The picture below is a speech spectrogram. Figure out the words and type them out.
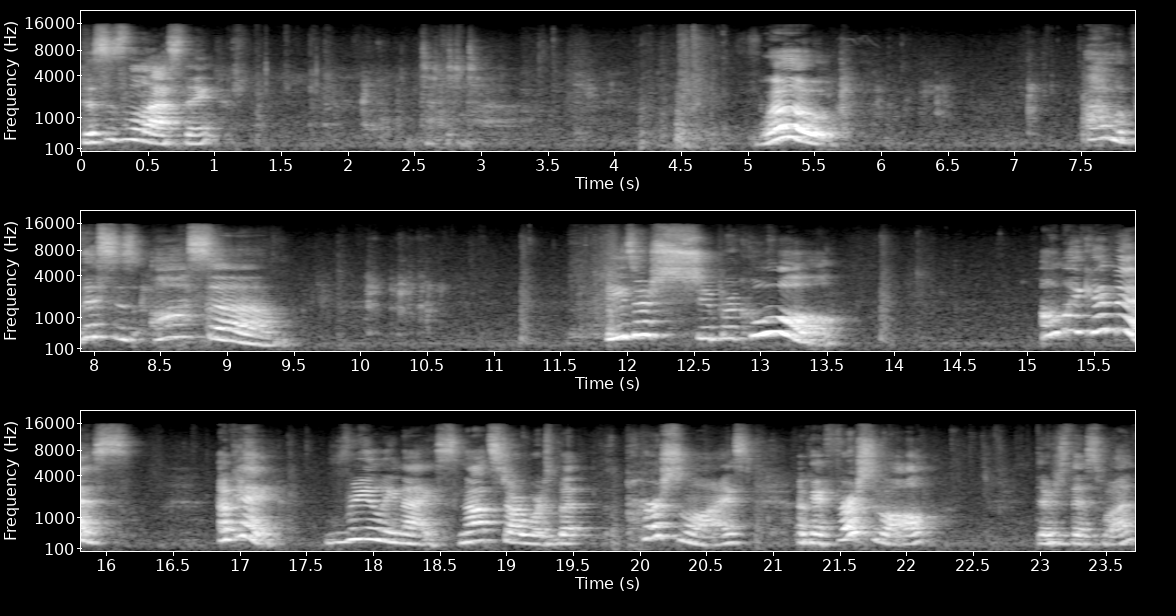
this is the last thing. Whoa. Oh, this is awesome. These are super cool. Oh my goodness. Okay, really nice. Not Star Wars, but personalized. Okay, first of all, there's this one.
